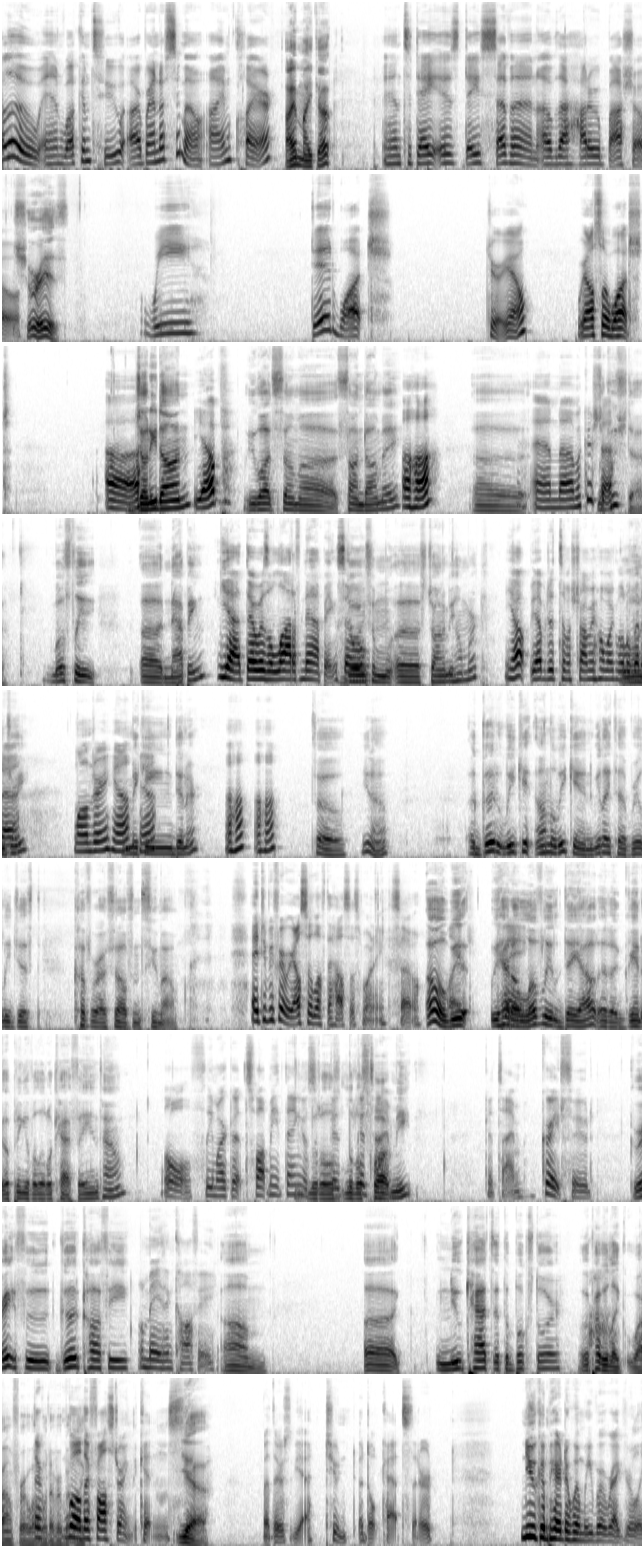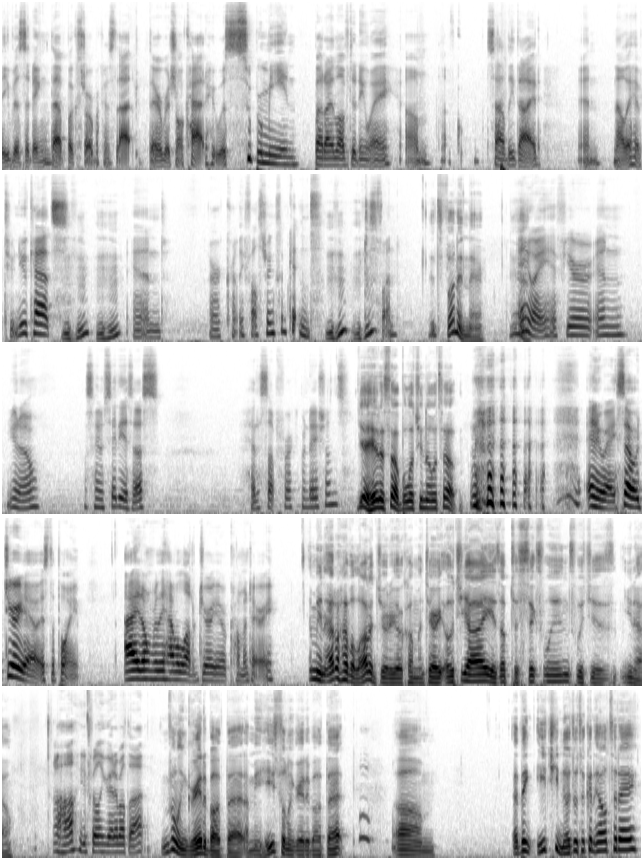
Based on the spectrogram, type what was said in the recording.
Hello, and welcome to our brand of sumo. I'm Claire, I'm Micah. and today is day seven of the Haru Basho. Sure is. We did watch Juryo. We also watched. Uh, Jonidan. yep. We watched some uh, Sandanme. Uh huh. Uh, And uh, Makusha. Makushita. Mostly uh, napping. Yeah, there was a lot of napping. So. doing some uh, astronomy homework. Yep, yep. Did some astronomy homework, a little bit laundry. of laundry. Yeah. making dinner. Uh huh. Uh huh. So, you know, a good weekend. On the weekend, we like to really just cover ourselves in sumo. Hey, to be fair, we also left the house this morning. So. Oh, we like, we had a lovely day out at a grand opening of a little cafe in town. little flea market swap meet thing. Little good, little good swap time. meet. Good time. Great food. Great food, good coffee. Amazing coffee. um uh new cats at the bookstore well, they're probably like wow for a while They're, whatever well, like- they're fostering the kittens. yeah But there's yeah two adult cats that are new compared to when we were regularly visiting that bookstore because that their original cat who was super mean but I loved anyway um sadly died and now they have two new cats mm-hmm mm-hmm and are currently fostering some kittens mm-hmm, which mm-hmm. is fun. It's fun in there yeah Anyway, if you're in you know the same city as us, hit us up for recommendations. yeah hit us up we'll let you know what's up anyway, so Juryo is the point. I don't really have a lot of Juryo commentary. i mean i don't have a lot of Juryo commentary ochi is up to six wins which is you know Uh huh. You're feeling great about that? i'm feeling great about that i mean he's feeling great about that um i think Ichinojo took an l today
